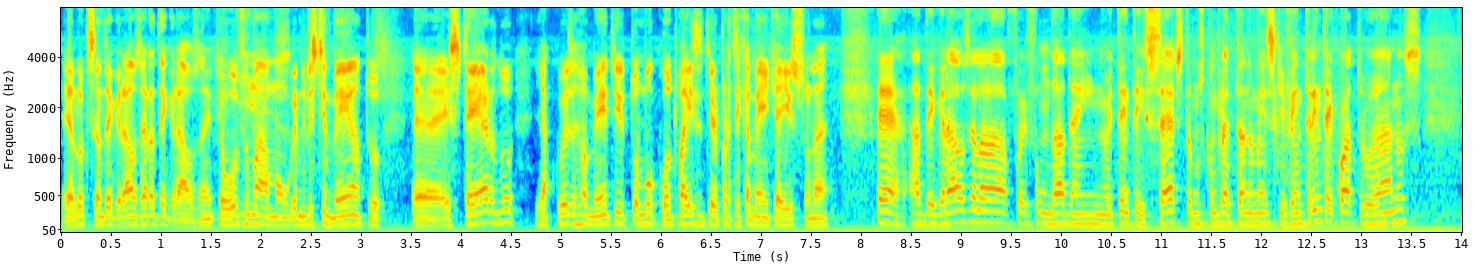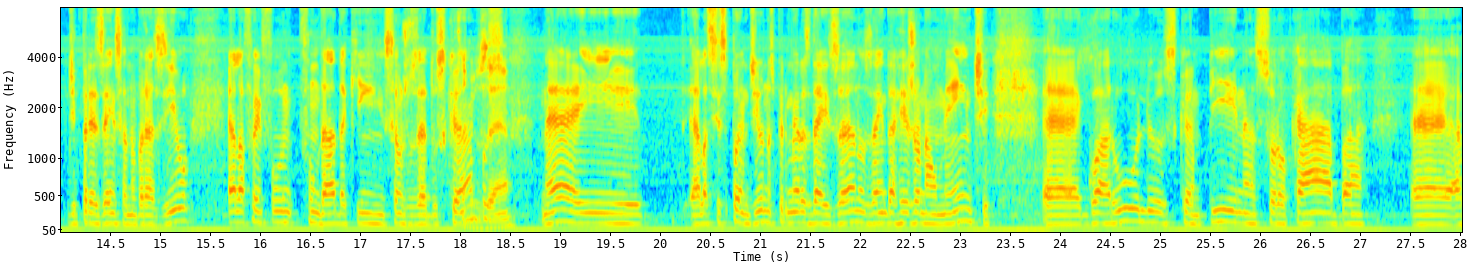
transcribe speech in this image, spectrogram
é, Luxan Degraus, era Degraus, né? Então houve uma, uma, um grande investimento é, externo e a coisa realmente tomou conta do país inteiro praticamente, é isso, né? É, a Degraus ela foi fundada em 87, estamos completando o mês que vem 34 anos de presença no Brasil. Ela foi fundada aqui em São José dos Campos, José. né? E ela se expandiu nos primeiros 10 anos, ainda regionalmente, é, Guarulhos, Campinas, Sorocaba, é,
